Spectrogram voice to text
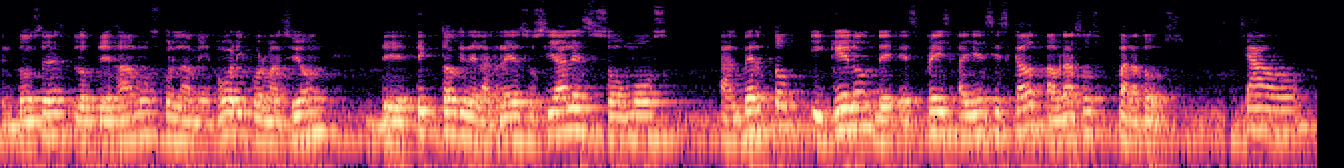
Entonces los dejamos con la mejor información de TikTok y de las redes sociales. Somos Alberto y Kelo de Space Agency Scout. Abrazos para todos. Chao.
